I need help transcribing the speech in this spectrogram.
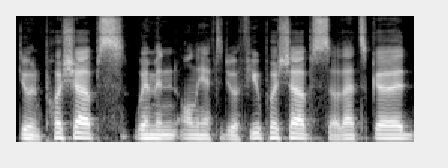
doing push ups. Women only have to do a few push ups, so that's good.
